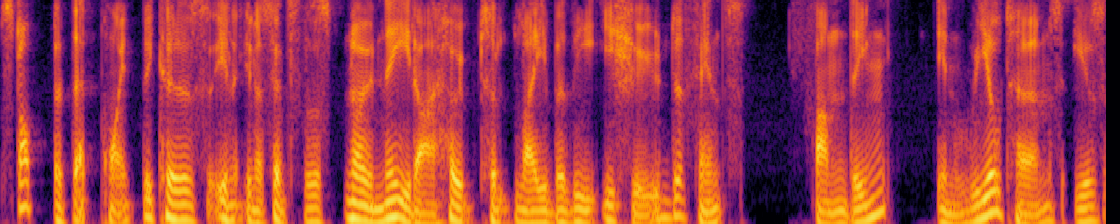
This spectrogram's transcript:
stop at that point because, in, in a sense, there's no need, I hope, to labour the issue. Defence funding in real terms is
